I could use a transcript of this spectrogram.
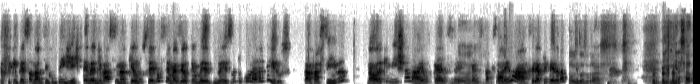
eu fico impressionada assim, como tem gente que tem medo de vacina, porque eu não sei você, mas eu tenho medo mesmo do coronavírus da vacina, na hora que me chamar, eu quero ser, não, quero estar, estarei lá, seria a primeira da fila. Os braços. E, engraçado,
